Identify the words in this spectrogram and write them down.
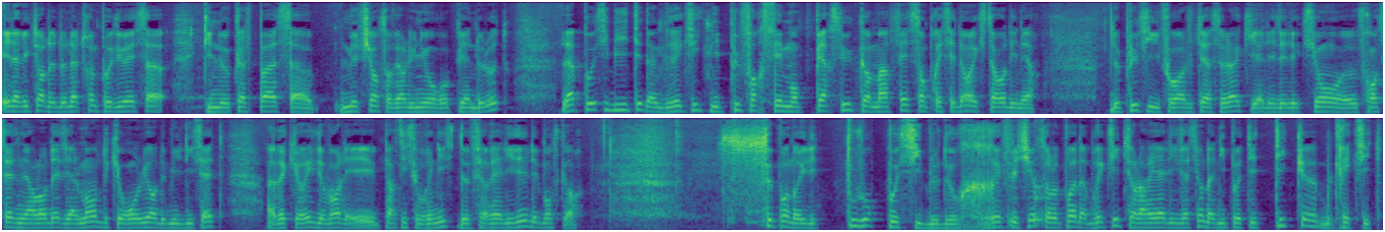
et la victoire de Donald Trump aux USA qui ne cache pas sa méfiance envers l'Union européenne de l'autre, la possibilité d'un Grexit n'est plus forcément perçue comme un fait sans précédent extraordinaire. De plus, il faut rajouter à cela qu'il y a les élections françaises, néerlandaises et allemandes qui auront lieu en 2017, avec le risque de voir les partis souverainistes de faire réaliser des bons scores. Cependant, il est toujours possible de réfléchir sur le poids d'un Brexit sur la réalisation d'un hypothétique Grexit.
